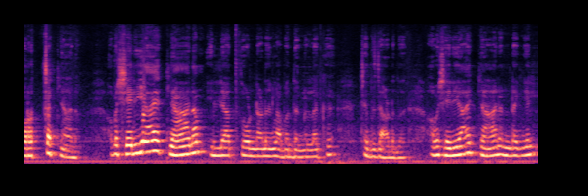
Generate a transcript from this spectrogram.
ഉറച്ച ജ്ഞാനം. അപ്പോൾ ശരിയായ ജ്ഞാനം ഇല്ലാത്തതുകൊണ്ടാണ് നിങ്ങൾ അബദ്ധങ്ങളിലേക്ക് ചെന്ന് ചാടുന്നത്. അപ്പോൾ ശരിയായ ജ്ഞാനം ഉണ്ടെങ്കിൽ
